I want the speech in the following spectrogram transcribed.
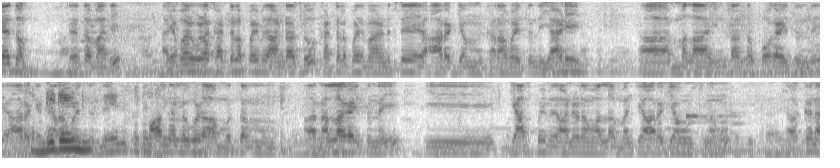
చేద్దాం చేద్దాం అది. ఎవరు కూడా కట్టెల పొయ్యి మీద అండద్దు. కట్టెల పొయ్యి మీద వండితే ఆరోగ్యం ఖరాబ్ అవుతుంది. యాడి మళ్ళా ఇంట్లో అంతా పోగ అవుతుంది ఆరోగ్యం అవుతుంది వాసనలు కూడా మొత్తం నల్లగా అవుతున్నాయి ఈ గ్యాస్ పొయ్యి మీద వండడం వల్ల మంచి ఆరోగ్యం ఉంటున్నాము. కానీ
